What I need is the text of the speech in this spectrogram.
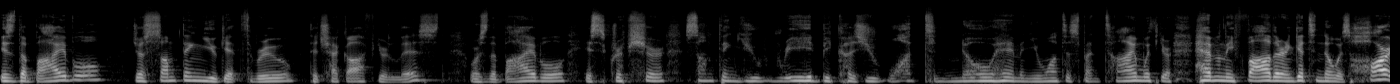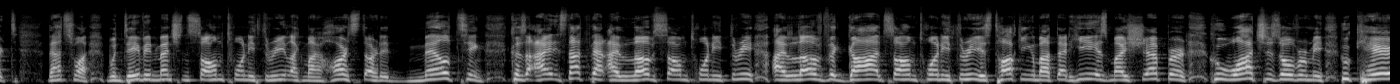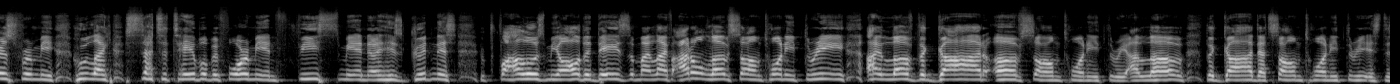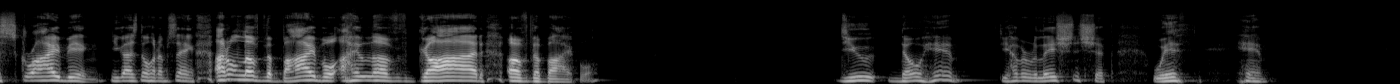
Is the Bible just something you get through to check off your list? Or is the Bible, is scripture something you read because you want to know Him and you want to spend time with your Heavenly Father and get to know His heart? That's why when David mentioned Psalm 23, like my heart started melting because it's not that I love Psalm 23, I love the God Psalm 23 is talking about that He is my shepherd who watches over me, who cares for me, who like sets a table before me and feasts me and uh, his goodness follows me all the days of my life. I don't love Psalm 23. I love the God of Psalm 23. I love the God that Psalm 23 is describing. You guys know what I'm saying? I don't love the Bible. I love God of the Bible. Do you know him? Do you have a relationship with him?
